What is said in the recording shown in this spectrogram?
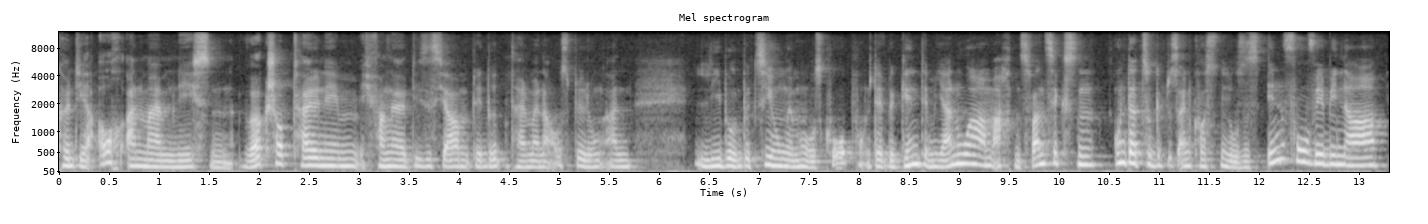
könnt ihr auch an meinem nächsten Workshop teilnehmen. Ich fange dieses Jahr den dritten Teil meiner Ausbildung an, Liebe und Beziehungen im Horoskop und der beginnt im Januar am 28. Und dazu gibt es ein kostenloses Info-Webinar.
